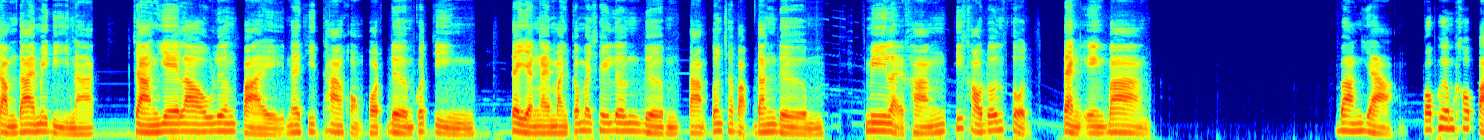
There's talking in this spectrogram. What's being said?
จำได้ไม่ดีนัก จางเย่เล่าเรื่องไปในทิศทางของพอดเดิมก็จริง แต่ยังไงมันก็ไม่ใช่เรื่องเดิมตามต้นฉบับดั้งเดิม มีหลายครั้งที่เขาด้นสดแต่งเองบ้าง บางอย่างก็เพิ่มเข้าไป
